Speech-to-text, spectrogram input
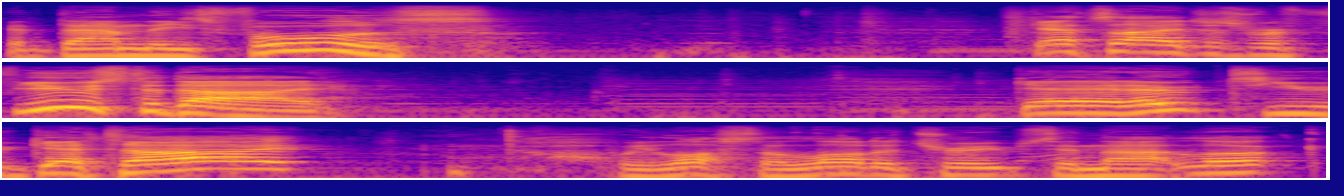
God damn these fools. Getai just refuse to die. Get out, you Getai. Oh, we lost a lot of troops in that. Look.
